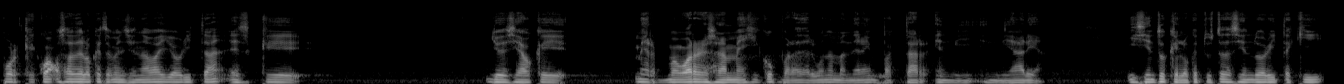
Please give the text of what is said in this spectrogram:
Porque, o sea, de lo que te mencionaba yo ahorita es que yo decía, ok, me, voy a regresar a México para de alguna manera impactar en mi, en mi área. Y siento que lo que tú estás haciendo ahorita aquí,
